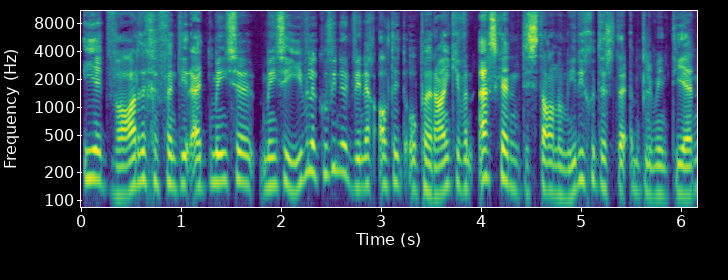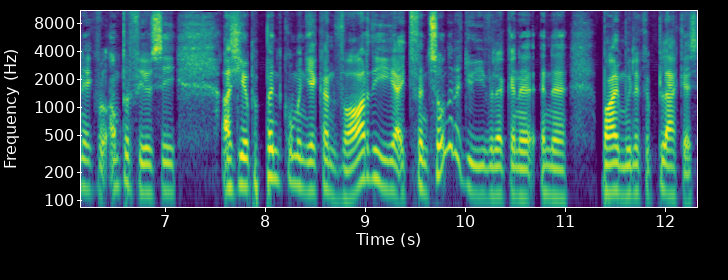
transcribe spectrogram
u het waarde gevind hier uit mense mense huwelik hoef nie noodwendig altyd op 'n randjie van egskeiding te staan om hierdie goeders te implementeer nie. Ek wil amper vir jou sê as jy op 'n punt kom en jy kan waarde hier uitvind sonder dat jou huwelik in 'n in 'n baie moeilike plek is,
